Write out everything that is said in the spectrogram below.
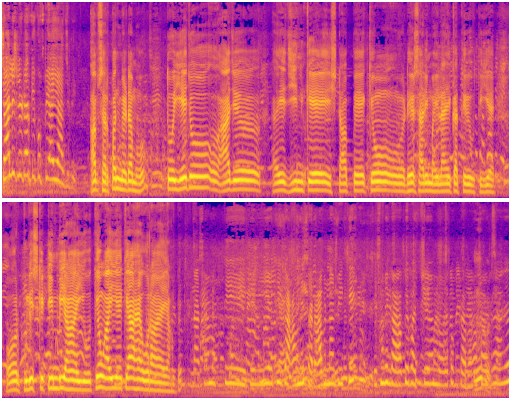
चालीस लीटर की कुप्पी आई आज भी। आप सरपंच मैडम हो तो ये जो आज ये जीन के स्टाफ पे क्यों ढेर सारी महिलाएँ एकत्रित होती है? और पुलिस की टीम भी यहाँ आई हो क्यों आई है? क्या है हो रहा है यहाँ पे? नशा मुक्ति के लिए कि गाँव में शराब न बिके। इसमें गाँव के बच्चे हम लोगों को प्रभाव पड़ रहा है।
